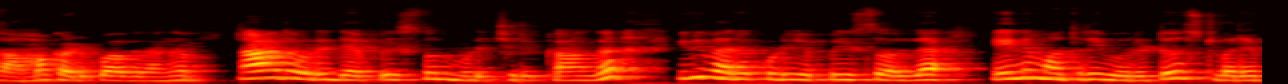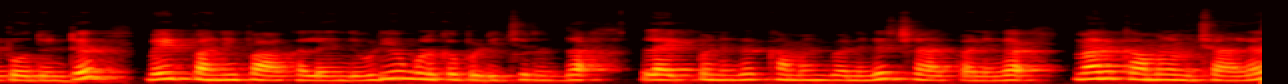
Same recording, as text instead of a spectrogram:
செம கடுப்பாகிறாங்க. அதோட இந்த எபிசோட் முடிச்சிருக்காங்க. இனி வரக்கூடிய எபிசோடில் என்ன மாதிரி ஒரு டோஸ்ட் வரப்போகுதுன்ட்டு வெயிட் பண்ணி பார்க்கல இந்த வீடியோ உங்களுக்கு பிடிச்சிருந்தா லைக் பண்ணுங்கள் கமெண்ட் பண்ணுங்கள் ஷேர் பண்ணுங்கள் மறக்காமல் நம்ம சேனலை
